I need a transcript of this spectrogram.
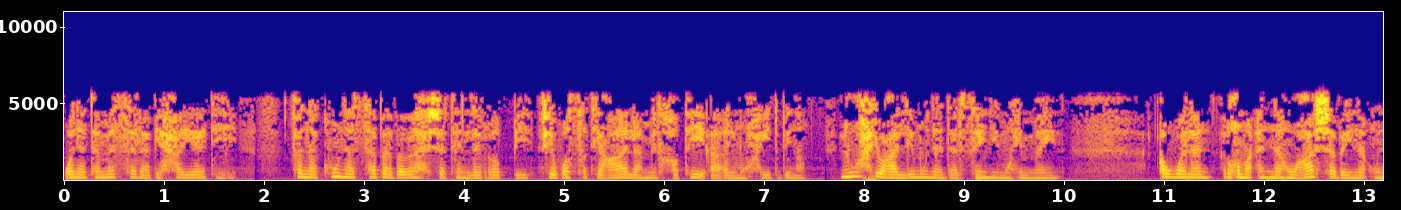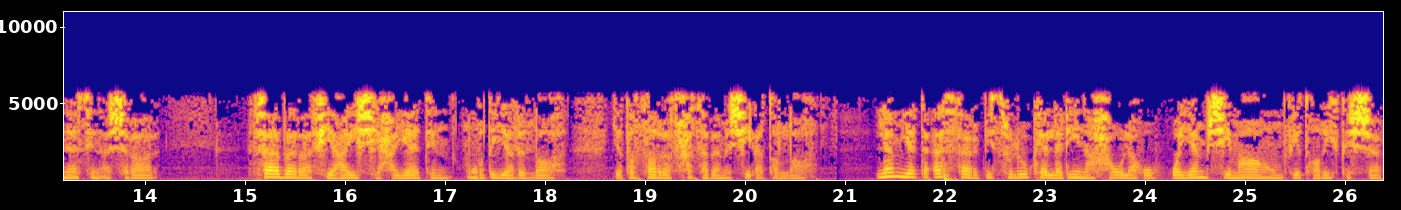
ونتمثل بحياته فنكون سبب بهجة للرب في وسط عالم الخطيئة المحيط بنا. نوح يعلمنا درسين مهمين. أولا رغم أنه عاش بين أناس أشرار ثابر في عيش حياة مرضية لله يتصرف حسب مشيئة الله. لم يتأثر بسلوك الذين حوله ويمشي معهم في طريق الشر.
